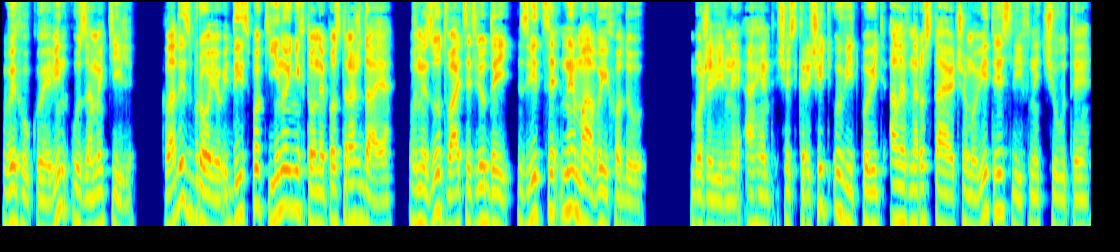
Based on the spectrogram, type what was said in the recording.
вигукує він у заметіль. Клади зброю, йди спокійно і ніхто не постраждає. Внизу 20 людей, звідси нема виходу. Божевільний агент щось кричить у відповідь, але в наростаючому вітрі слів не чути.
